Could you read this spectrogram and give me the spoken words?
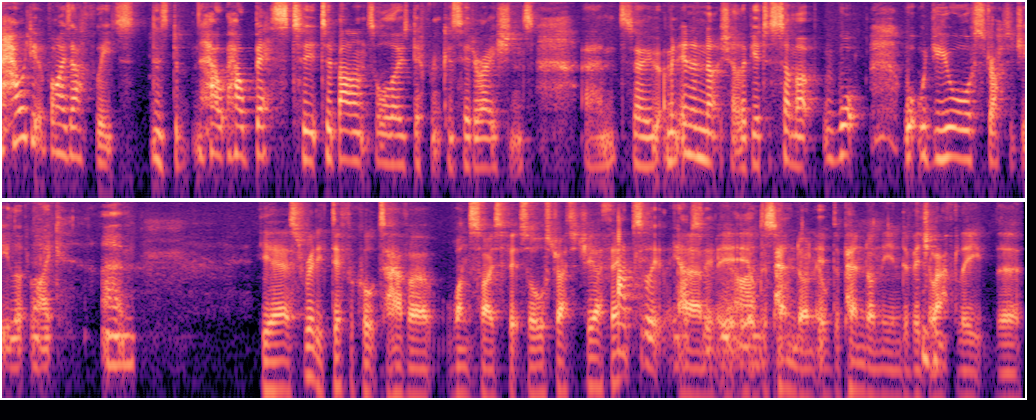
How would you advise athletes as to how, how best to, to balance all those different considerations? Um, so, I mean, in a nutshell, if you're to sum up, what what would your strategy look like? Um, yeah, it's really difficult to have a one size fits all strategy. I think absolutely, absolutely. Um, it, will depend on it'll depend on the individual mm-hmm. athlete, the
